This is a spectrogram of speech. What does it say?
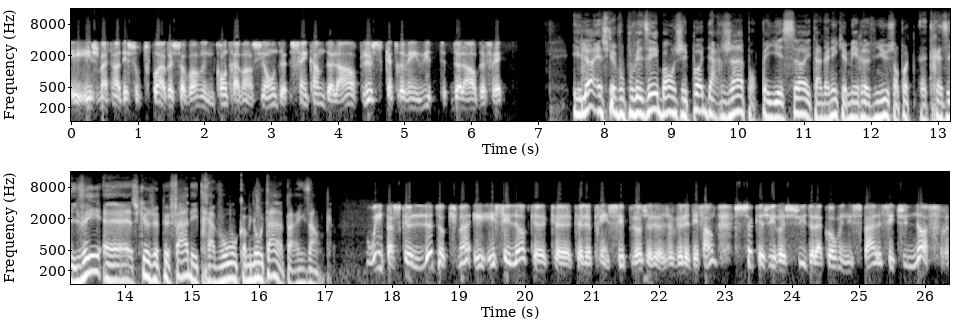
et, et je m'attendais surtout pas à recevoir une contravention de 50 dollars plus 88 dollars de frais. Et là, est-ce que vous pouvez dire, bon, j'ai pas d'argent pour payer ça, étant donné que mes revenus sont pas très élevés, euh, est-ce que je peux faire des travaux communautaires, par exemple? Oui, parce que le document, et, c'est là que, que, que, le principe, là, je, je veux le défendre, ce que j'ai reçu de la Cour municipale, c'est une offre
